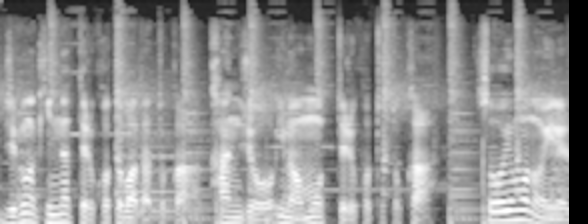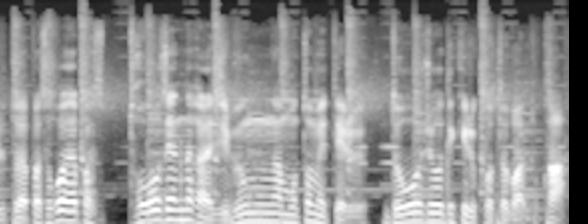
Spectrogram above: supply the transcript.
自分が気になってる言葉だとか感情今思ってることとかそういうものを入れるとやっぱそこはやっぱ当然ながら自分が求めてる同情できる言葉とか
